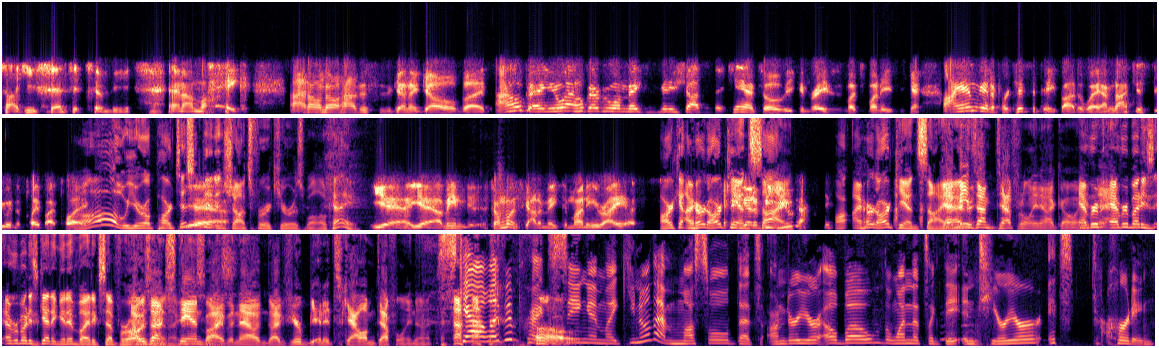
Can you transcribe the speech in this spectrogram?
Like he sent it to me, and I'm like, I don't know how this is gonna go, but I hope you know. I hope everyone makes as many shots as they can, so we can raise as much money as we can. I am going to participate, by the way. I'm not just doing the play-by-play. Oh, you're a participant Yeah. in shots for a cure as well. Okay. Yeah, yeah. I mean, someone's got to make the money, right? Arca- I heard It's Arcand gonna be sign. you guys. Ar- I heard Arcand sign. That means I'm definitely not going. every, everybody's everybody's getting an invite except for Arcand. I was on standby, but now if you're in it, Scal, I'm definitely not. Scal, I've been Oh. practicing, and like you know that muscle that's under your elbow, the one that's like the interior, it's hurting.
